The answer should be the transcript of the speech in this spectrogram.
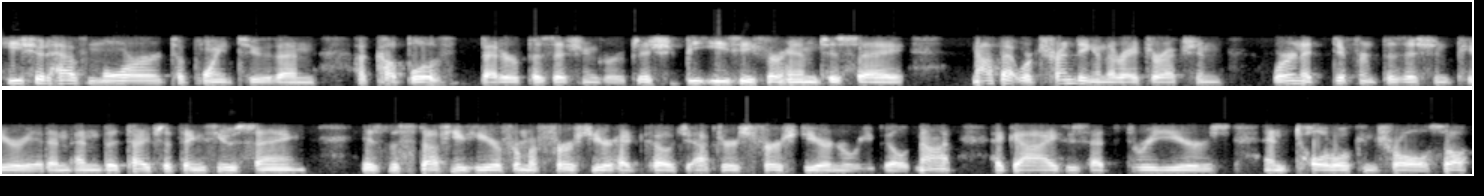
he should have more to point to than a couple of better position groups. It should be easy for him to say, not that we're trending in the right direction, we're in a different position, period. And and the types of things he was saying is the stuff you hear from a first year head coach after his first year in a rebuild, not a guy who's had three years and total control. So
